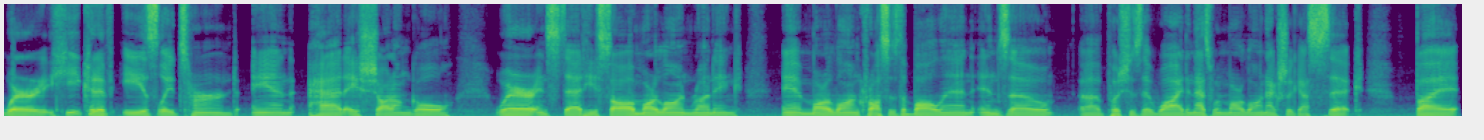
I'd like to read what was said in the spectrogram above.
where he could have easily turned and had a shot on goal, where instead he saw Marlon running, and Marlon crosses the ball in. Enzo uh, pushes it wide, and that's when Marlon actually got sick. But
